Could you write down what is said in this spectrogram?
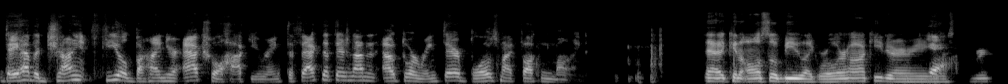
They have a giant field behind your actual hockey rink. The fact that there's not an outdoor rink there blows my fucking mind. That can also be like roller hockey during Yeah. summer.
